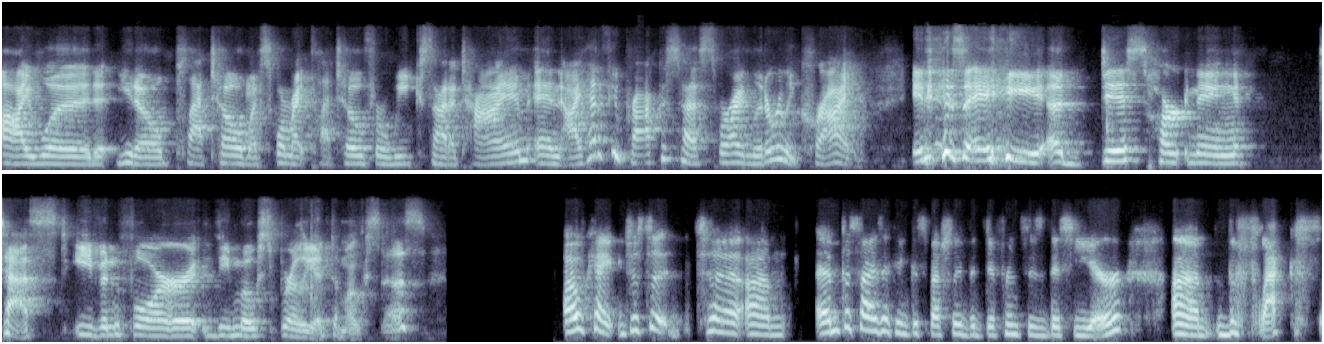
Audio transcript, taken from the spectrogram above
I would, you know, plateau, my score might plateau for weeks at a time. And I had a few practice tests where I literally cried. It is a, a disheartening test, even for the most brilliant amongst us. Okay, just to, to um, emphasize, I think, especially the differences this year. Um, the flex,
